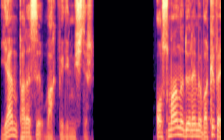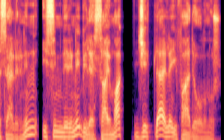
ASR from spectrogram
yem parası vakfedilmiştir. Osmanlı dönemi vakıf eserlerinin isimlerini bile saymak ciltlerle ifade olunur.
